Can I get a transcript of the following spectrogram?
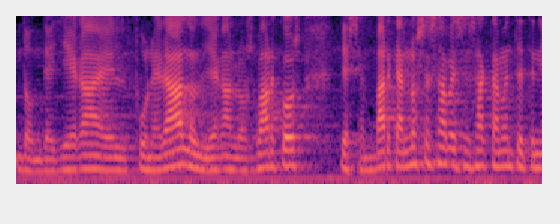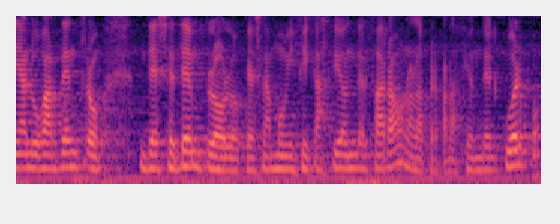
donde llega el funeral, donde llegan los barcos, desembarcan. No se sabe si exactamente tenía lugar dentro de ese templo lo que es la momificación del faraón la preparación del cuerpo.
